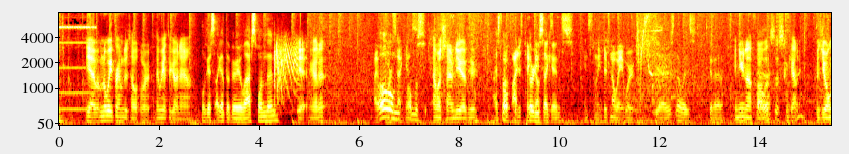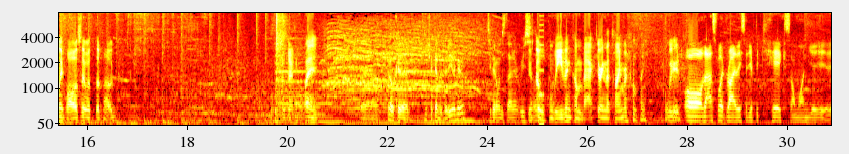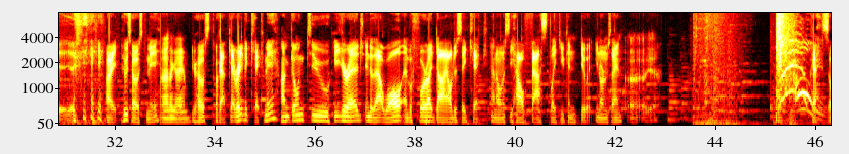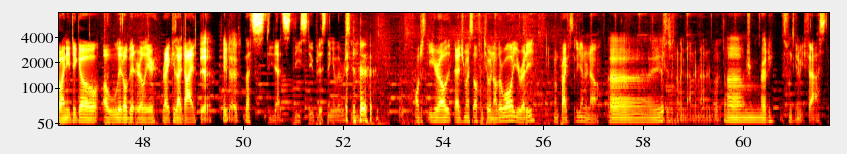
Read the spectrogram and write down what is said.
Yeah, I'm gonna wait for him to teleport. I think we have to go now. Well, I guess I got the very last one then. Yeah, I got it. I have Oh, four seconds. almost. How much time do you have here? I still oh, have I just picked 30 up- seconds. instantly. There's no way it works. Yeah, there's no way it's gonna. Can you not flawless this in counting? Because you only flawless it with the bug. There's no way. Yeah. But okay then. Can you check out the video here? See if anyone's done it You have recently. to leave and come back during the time or something? Weird. Oh, that's what Riley said. You have to kick someone. Yeah, yeah, yeah, yeah. All right, who's host? Me. I think I am. Your host? Okay, get ready to kick me. I'm going to eager edge into that wall, and before I die, I'll just say kick, and I want to see how fast like you can do it. You know what I'm saying? Uh, yeah. Okay, so I need to go a little bit earlier, right? Because I died. Yeah, he died. That's dude, that's the stupidest thing I've ever seen. I'll just eager edge myself into another wall. You ready? Want to practice it again or no? Uh, I yep. guess it doesn't really matter, matter, but Um, ready? this one's gonna be fast.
